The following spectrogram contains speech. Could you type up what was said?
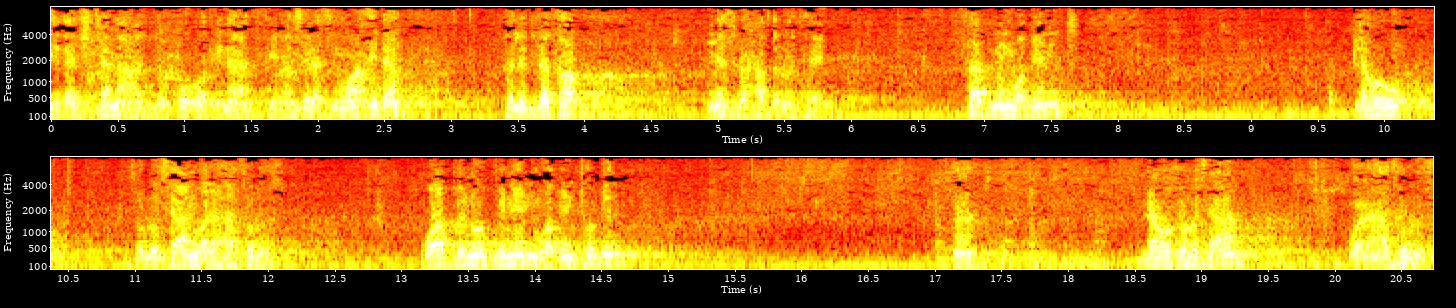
إذا اجتمع الذكور والإناث في منزلة واحدة فللذكر مثل حظ الأنثيين. فابن وبنت له ثلثان ولها ثلث. وابن ابن وبنت ابن. له ثلثان ولها ثلث.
